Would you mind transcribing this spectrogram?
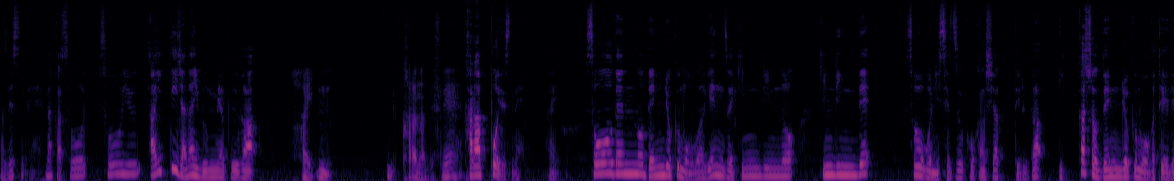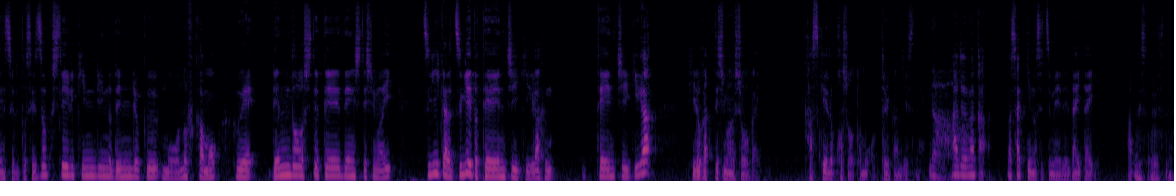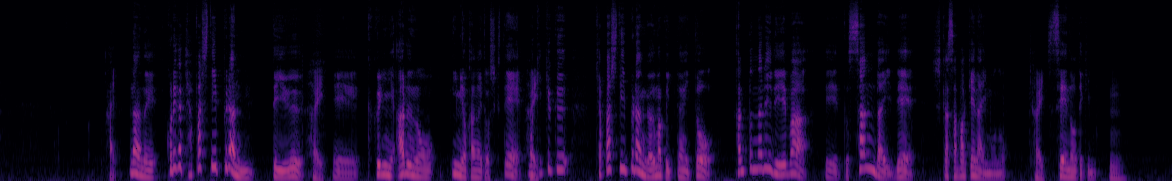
あですね。なんかそうそういう IT じゃない文脈が、はいうん、からなんですね空っぽいですね。はい。送電の電力網は現在近隣の近隣で相互に接続交換し合っているが一箇所電力網が停電すると接続している近隣の電力網の負荷も増え連動して停電してしまい次から次へと停電地域がふ停電地域が広がってしまう障害カスケード故障ともという感じですね。なあ。じゃあなんか、まあ、さっきの説明で大体あってそうですね、はい。なのでこれがキャパシティプランっていうはい。えーくくりにあるの意味を考えてほしくて、まあはい結局キャパシティプランがうまくいってないと簡単な例で言えば、えー、と3台でしかさばけないものはい。性能的に。うん。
